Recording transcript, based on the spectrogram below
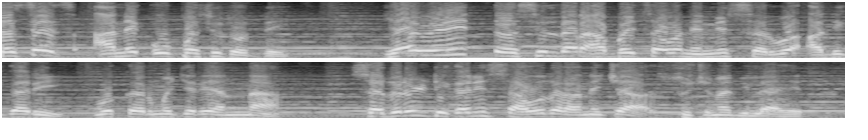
तसेच अनेक उपस्थित होते. यावेळी तहसीलदार अभय चव्हाण यांनी सर्व अधिकारी व कर्मचारी यांना सदरील ठिकाणी सावध राहण्याच्या सूचना दिल्या आहेत.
